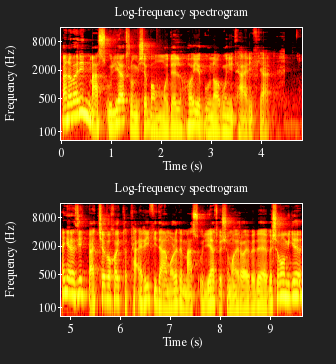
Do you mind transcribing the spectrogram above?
بنابراین مسئولیت رو میشه با مدل های گوناگونی تعریف کرد. اگر از یک بچه بخواید تا تعریفی در مورد مسئولیت به شما ارائه بده به شما میگه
